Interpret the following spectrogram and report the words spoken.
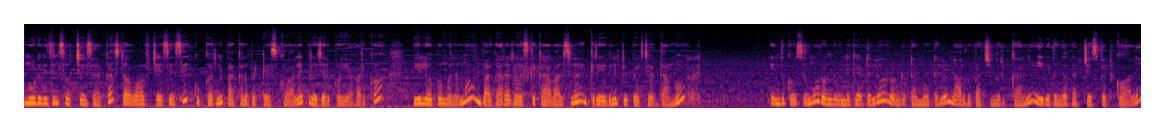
మూడు విజిల్స్ వచ్చేసాక స్టవ్ ఆఫ్ చేసేసి కుక్కర్ని పక్కన పెట్టేసుకోవాలి. ప్రెషర్ పోయే వరకు. ఈలోపు మనము బగారా రైస్కి కావాల్సిన గ్రేవీని ప్రిపేర్ చేద్దాము. ఇందుకోసము రెండు ఉల్లిగడ్డలు రెండు టమోటాలు నాలుగు పచ్చిమిరపకాయలని ఈ విధంగా కట్ చేసి పెట్టుకోవాలి.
